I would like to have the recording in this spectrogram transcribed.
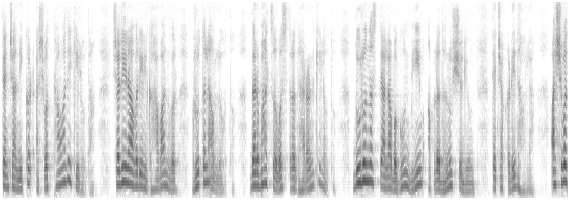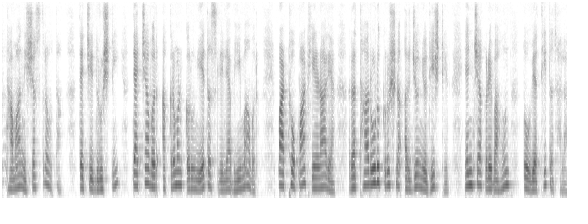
त्यांच्या निकट अश्वत्थामा देखील होता. शरीरावरील घावांवर घृत लावलं होतं. दर्भाचं वस्त्र धारण केलं होतं. दुरूनच त्याला बघून भीम आपलं धनुष्य घेऊन त्याच्याकडे धावला. अश्वत्थामा निशस्त्र होता. त्याची दृष्टी त्याच्यावर आक्रमण करून येत असलेल्या भीमावर. पाठोपाठ येणाऱ्या रथारूढ कृष्ण अर्जुन युधिष्ठिर यांच्याकडे पाहून तो व्यथित झाला.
